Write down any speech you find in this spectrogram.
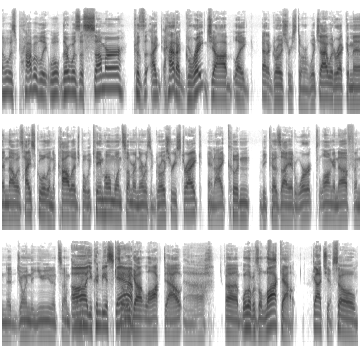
it was probably well. There was a summer because I had a great job like at a grocery store, which I would recommend. I was high school into college, but we came home one summer and there was a grocery strike, and I couldn't because I had worked long enough and had joined the union at some point. Oh, you couldn't be a so we got locked out. Uh, well, it was a lockout. Gotcha. So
